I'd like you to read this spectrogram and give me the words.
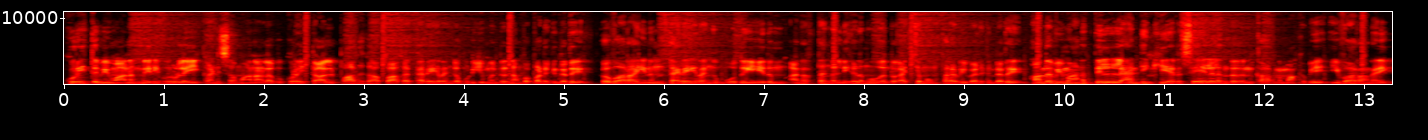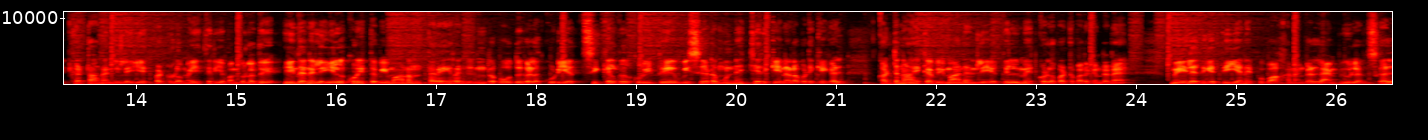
குறித்த விமானம் எரிபொருளை கணிசமான அளவு குறைத்தால் பாதுகாப்பாக தரையிறங்க முடியும் என்று நம்பப்படுகின்றது. எவ்வாறாயினும் தரையிறங்கும் போது ஏதும் அனர்த்தங்கள் நிகழுமோ என்ற அச்சமும் பரவி வருகின்றது. அந்த விமானத்தில் லேண்டிங் கியர் செயலிழந்ததன் காரணமாகவே இவ்வாறான இக்கட்டான நிலை ஏற்பட்டுள்ளமை தெரிய வந்துள்ளது இந்த நிலையில் குறித்த விமானம் தரையிறங்குகின்ற போது எழக்கூடிய சிக்கல்கள் குறித்து விசேட முன்னெச்சரிக்கை நடவடிக்கைகள் கட்டுநாயக்க விமான நிலையத்தில் மேற்கொள்ளப்பட்டு வருகின்றன. மேலதிக தீயணைப்பு வாகனங்கள் ஆம்புலன்ஸ்கள்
